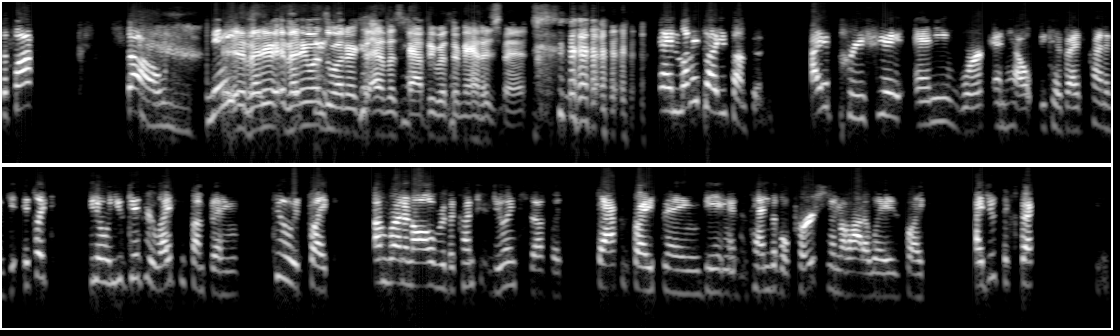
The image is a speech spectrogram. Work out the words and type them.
The fuck? So, maybe. if, any, if anyone's wondering, Emma's happy with her management. And let me tell you something. I appreciate any work and help because I've kind of, it's like, you know, when you give your life to something too, it's like I'm running all over the country doing stuff like sacrificing, being a dependable person in a lot of ways. Like, I just expect, you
